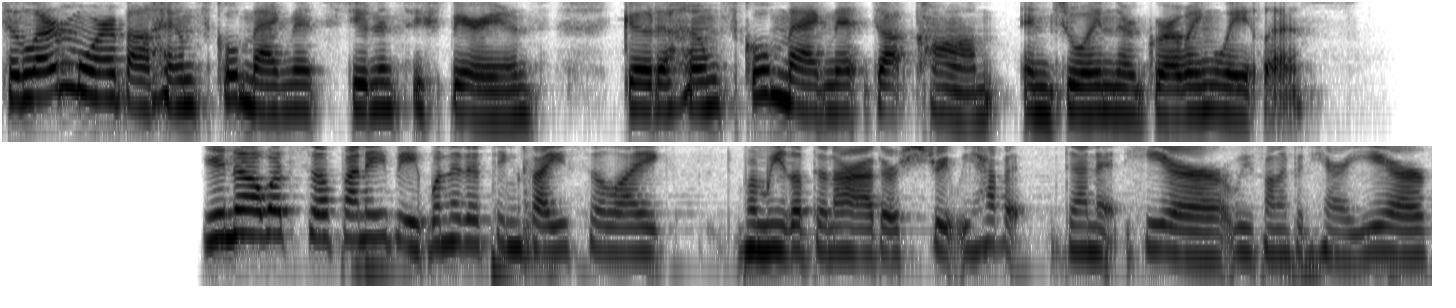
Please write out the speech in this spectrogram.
To learn more about Homeschool Magnet's students' experience, go to homeschoolmagnet.com and join their growing waitlist. You know what's so funny, Bee? One of the things I used to like when we lived on our other street, we haven't done it here. We've only been here a year.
